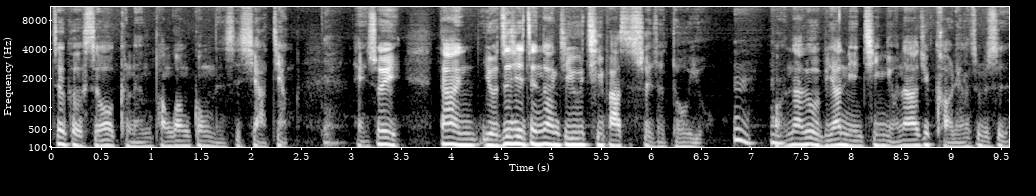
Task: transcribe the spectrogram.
这个时候可能膀胱功能是下降，对，哎，所以当然有这些症状，几乎七八十岁的都有，嗯，哦，那如果比较年轻有，那要去考量是不是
